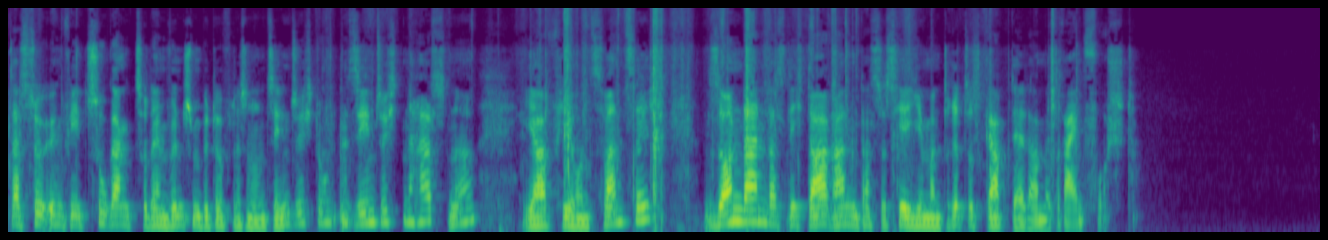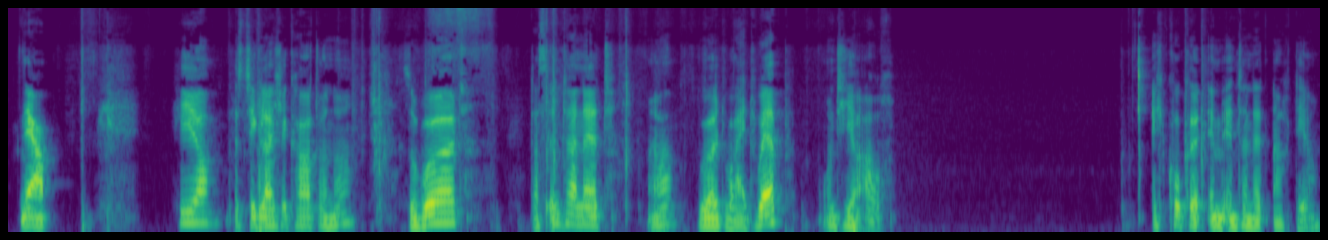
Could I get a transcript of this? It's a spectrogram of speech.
dass du irgendwie Zugang zu deinen Wünschen, Bedürfnissen und Sehnsüchten, hast, ne? Ja, 24. Sondern das liegt daran, dass es hier jemand Drittes gab, der da mit reinfuscht. Ja. Hier ist die gleiche Karte, ne? The World, das Internet, ja, World Wide Web und hier auch. Ich gucke im Internet nach dir.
